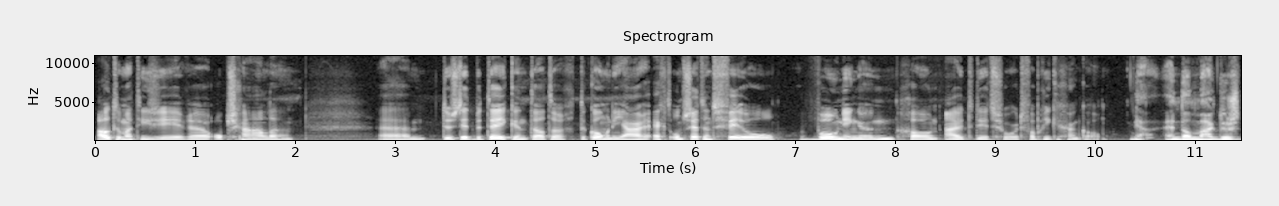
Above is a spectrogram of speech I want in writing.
automatiseren, opschalen. Um, dus dit betekent dat er de komende jaren echt ontzettend veel woningen gewoon uit dit soort fabrieken gaan komen. Ja, en dan maakt dus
